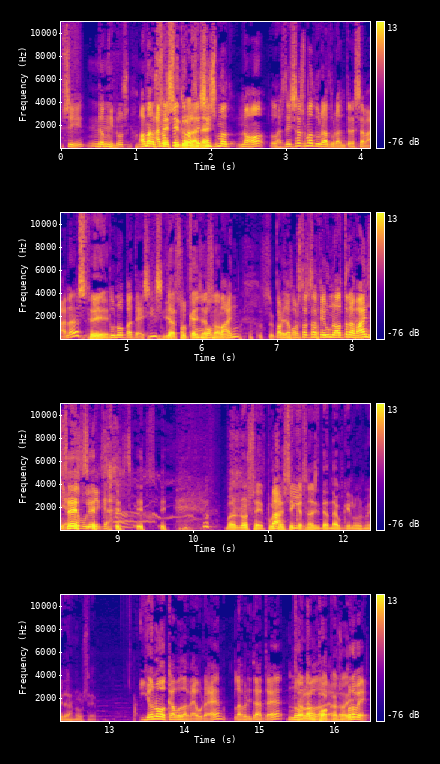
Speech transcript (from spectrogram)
Sí, 10 Mm, quilos. no Home, a sé no si ser que donen, les deixis... eh? mad- No, les deixes madurar durant 3 setmanes, Sí. tu no pateixis, que Ja et pots fer un bon sol. bany, Suqueja però llavors t'has de fer un altre bany, eh? Sí, Vull sí, dir que... sí, sí, sí. Bueno, no sé, potser Va, sí que i- es necessiten 10 quilos, mira, no ho sé. Jo no ho acabo de veure, eh? La veritat, eh? No Semblen acabo de poques, veure. oi? Però bé,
